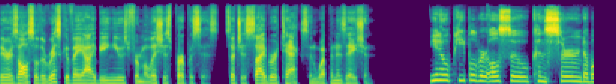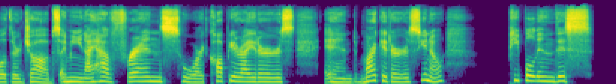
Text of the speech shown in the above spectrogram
There is also the risk of AI being used for malicious purposes, such as cyber attacks and weaponization you know, people were also concerned about their jobs. I mean, I have friends who are copywriters and marketers, you know, people in this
